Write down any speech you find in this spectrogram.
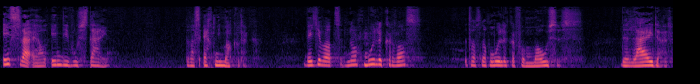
Israël in die woestijn. Dat was echt niet makkelijk. Weet je wat nog moeilijker was? Het was nog moeilijker voor Mozes, de leider.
